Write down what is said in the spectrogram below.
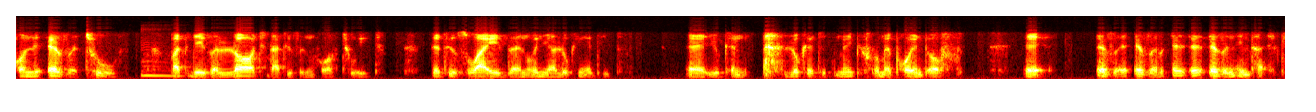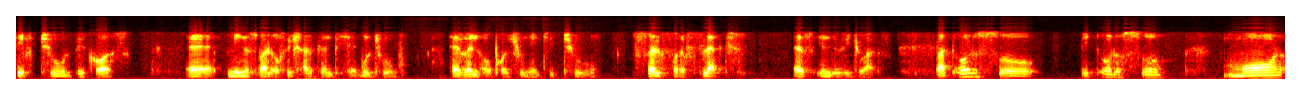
only as a tool, mm. but there's a lot that is involved to it. That is why then when you are looking at it, uh, you can look at it maybe from a point of uh, as, a, as, a, as an interactive tool because uh, municipal officials can be able to have an opportunity to self-reflect as individuals. But also, it also more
